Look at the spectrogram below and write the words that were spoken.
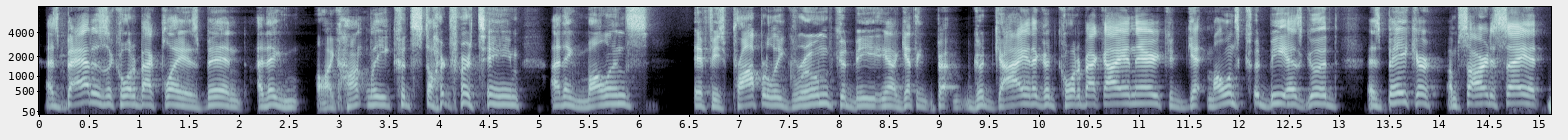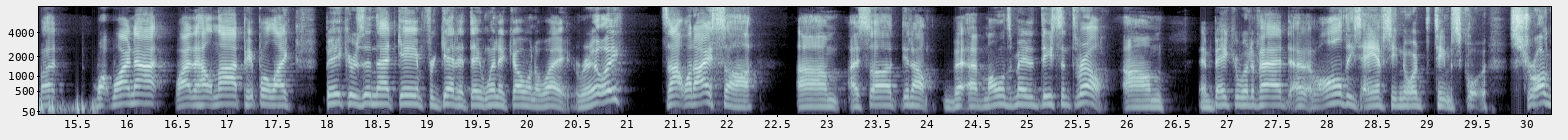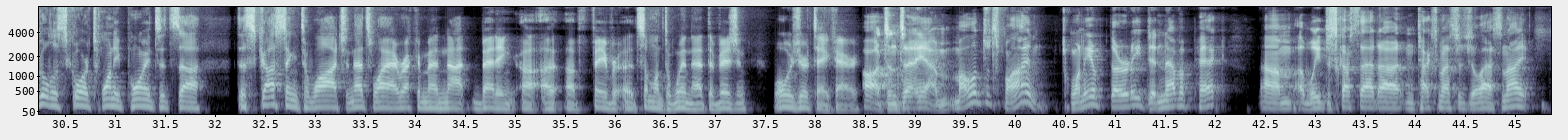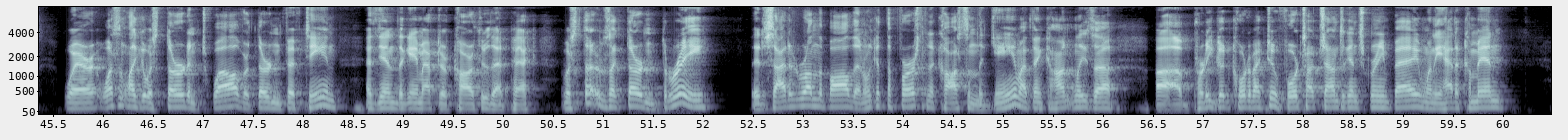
as bad as the quarterback play has been, I think like Huntley could start for a team. I think Mullens, if he's properly groomed, could be, you know, get the good guy and a good quarterback guy in there. You could get Mullens could be as good as Baker. I'm sorry to say it, but why not? Why the hell not? People like Baker's in that game. Forget it. They win it going away. Really? It's not what I saw. Um, I saw, you know, uh, Mullens made a decent throw. Um, and Baker would have had uh, all these AFC North teams score, struggle to score 20 points. It's uh, disgusting to watch. And that's why I recommend not betting uh, a, a favorite, uh, someone to win that division. What was your take, Harry? Oh, it's insane. Yeah, Mullens was fine. 20 of 30, didn't have a pick. Um, we discussed that in text message last night, where it wasn't like it was third and 12 or third and 15 at the end of the game after Carr threw that pick. It was, it was like third and three. They decided to run the ball. They don't get the first, and it cost them the game. I think Huntley's a, a pretty good quarterback, too. Four touchdowns against Green Bay when he had to come in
